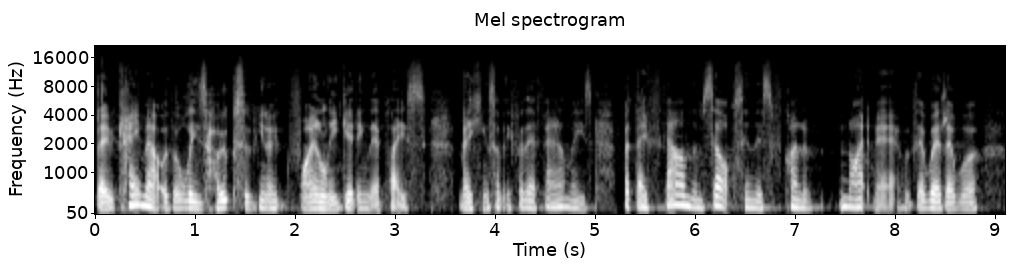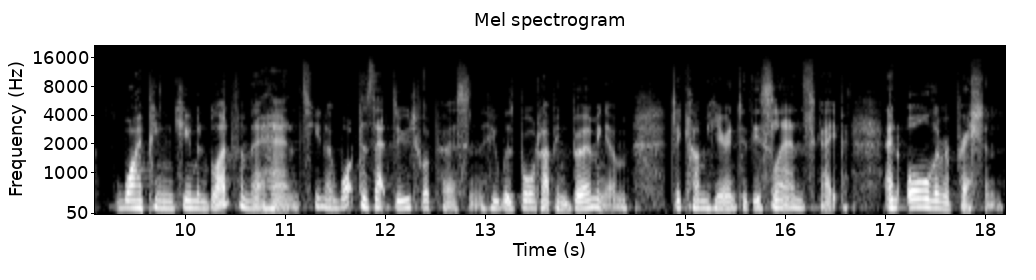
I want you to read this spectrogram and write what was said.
They came out with all these hopes of you know finally getting their place, making something for their families. But they found themselves in this kind of nightmare where they were wiping human blood from their hands. You know, what does that do to a person who was brought up in Birmingham to come here into this landscape and all the repression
